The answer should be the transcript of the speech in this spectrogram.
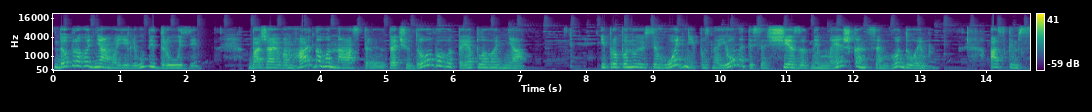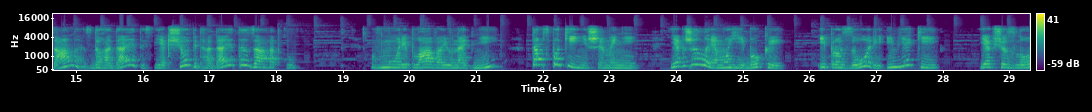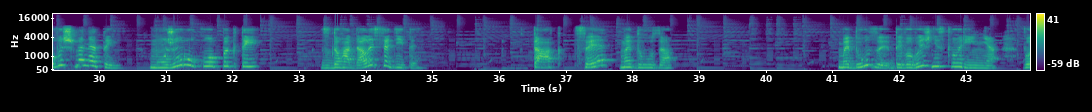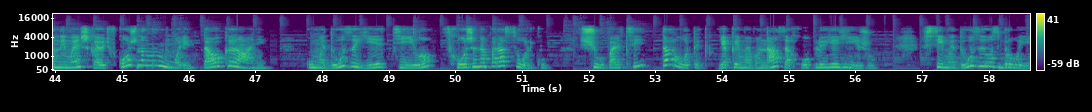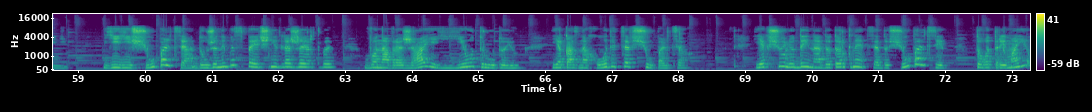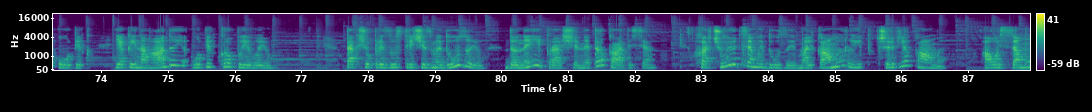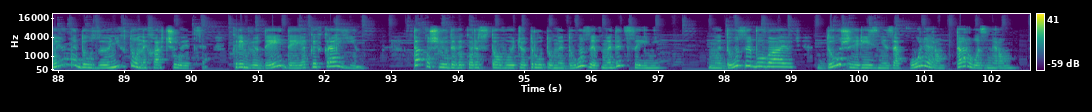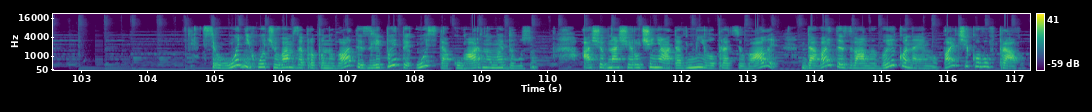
Доброго дня, мої любі друзі! Бажаю вам гарного настрою та чудового теплого дня. І пропоную сьогодні познайомитися ще з одним мешканцем водойми. А з ким саме здогадаєтесь, якщо відгадаєте загадку. В морі плаваю на дні, там спокійніше мені, як желе мої боки, і прозорі, і м'які. Якщо зловиш мене ти, можу руку обпекти. Здогадалися, діти? Так, це медуза. Медузи дивовижні створіння. Вони мешкають в кожному морі та океані. У медузи є тіло, схоже на парасольку, щупальці та ротик, якими вона захоплює їжу. Всі медузи озброєні. Її щупальця дуже небезпечні для жертви. Вона вражає її отрутою, яка знаходиться в щупальцях. Якщо людина доторкнеться до щупальців, то отримає опік, який нагадує опік кропивою. Так що при зустрічі з медузою до неї краще не торкатися. Харчуються медузи мальками риб, черв'яками. А ось самою медузою ніхто не харчується, крім людей деяких країн. Також люди використовують отруту медузи в медицині. Медузи бувають дуже різні за кольором та розміром. Сьогодні хочу вам запропонувати зліпити ось таку гарну медузу. А щоб наші рученята вміло працювали, давайте з вами виконаємо пальчикову вправу.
